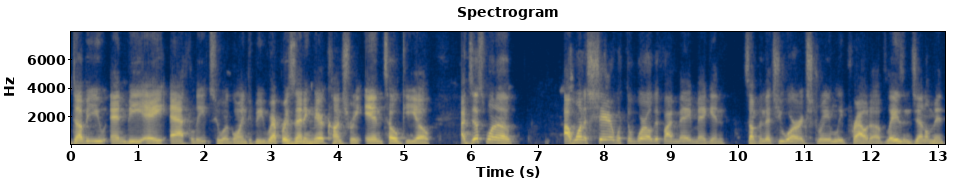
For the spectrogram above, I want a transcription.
WNBA athletes who are going to be representing their country in Tokyo. I just want to I want to share with the world if I may Megan something that you are extremely proud of. Ladies and gentlemen,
